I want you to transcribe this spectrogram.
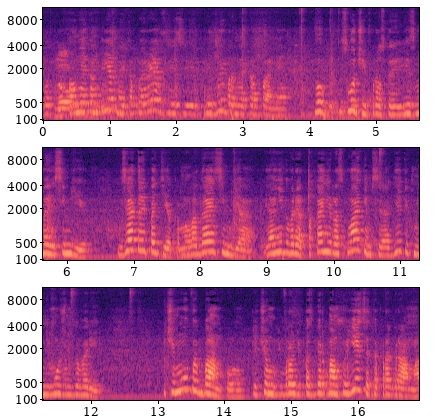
Вот Ну. вполне конкретно, и КПРФ здесь и предвыборная кампания. Ну, случай просто из моей семьи. Взята ипотека, молодая семья. И они говорят, пока не расплатимся, о детях мы не можем говорить. Почему бы банку, причем вроде по Сбербанку есть эта программа,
